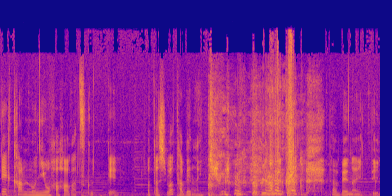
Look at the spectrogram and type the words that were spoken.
で甘露煮を母が作って私は食べないっていう。食べないかい。食べないっていう、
